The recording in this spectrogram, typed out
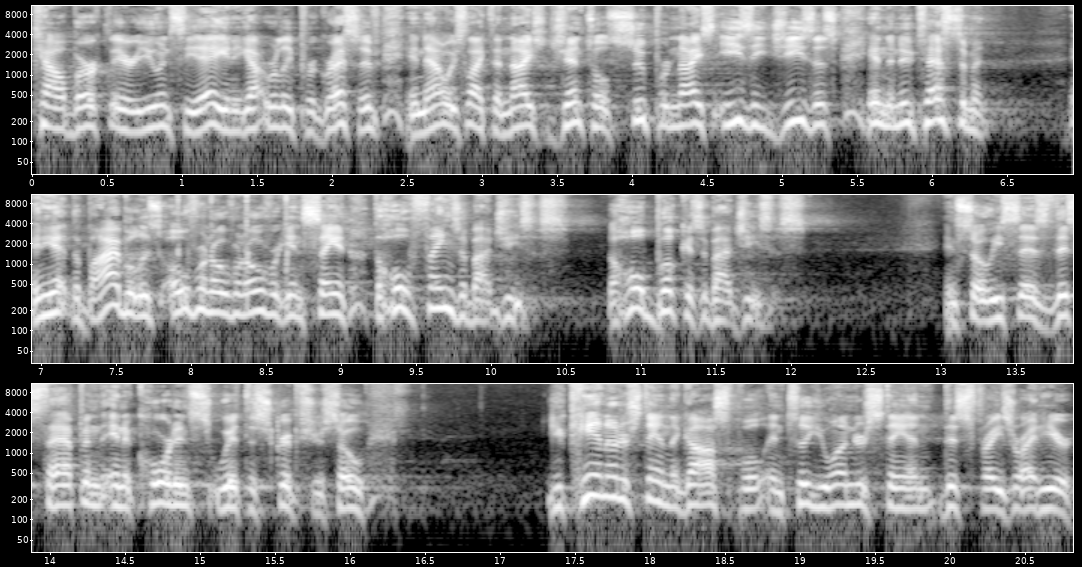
Cal Berkeley or UNCA and he got really progressive. And now he's like the nice, gentle, super nice, easy Jesus in the New Testament. And yet the Bible is over and over and over again saying the whole thing's about Jesus. The whole book is about Jesus. And so he says this happened in accordance with the scripture. So you can't understand the gospel until you understand this phrase right here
